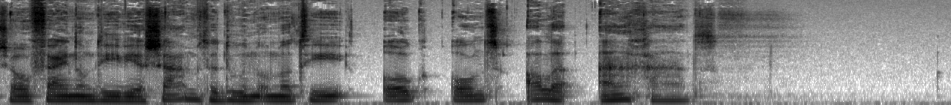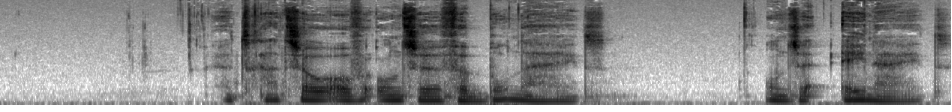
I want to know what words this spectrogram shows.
Zo fijn om die weer samen te doen, omdat die ook ons alle aangaat. Het gaat zo over onze verbondenheid, onze eenheid.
